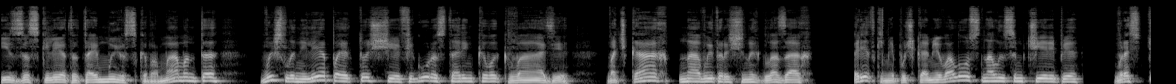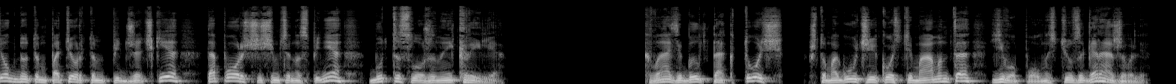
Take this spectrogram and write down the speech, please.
из-за скелета таймырского мамонта вышла нелепая тощая фигура старенького квази, в очках на вытаращенных глазах, редкими пучками волос на лысом черепе, в расстегнутом потертом пиджачке, топорщащемся на спине, будто сложенные крылья. Квази был так тощ, что могучие кости мамонта его полностью загораживали.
